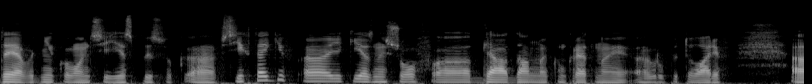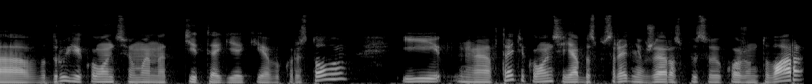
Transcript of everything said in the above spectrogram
де в одній колонці є список всіх тегів, які я знайшов для даної конкретної групи товарів. В другій колонці у мене ті теги, які я використовую. І в третій колонці я безпосередньо вже розписую кожен товар,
